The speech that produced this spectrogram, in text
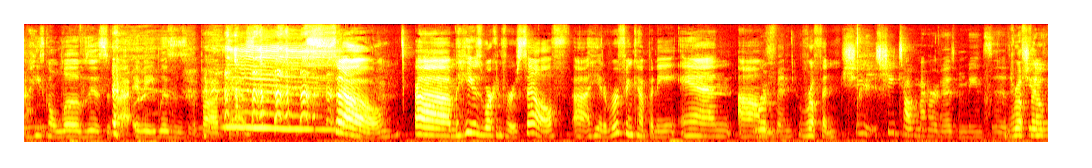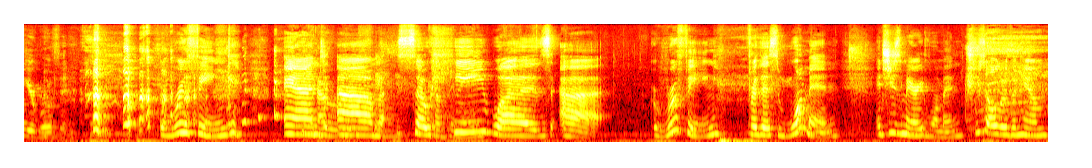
Uh, he's gonna love this if, I, if he listens to the podcast. so, um, he was working for himself. Uh, he had a roofing company and um, Roofing. roofing, She she talking about her husband being southern. Roofing. She over here roofing. roofing, and A um, roofing so he was uh, roofing for this woman, and she's a married woman. She's older than him,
